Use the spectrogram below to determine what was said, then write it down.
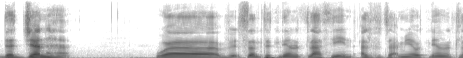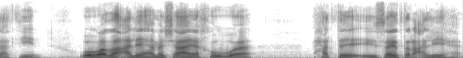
دجنها وفي سنة 32 1932 ووضع عليها مشايخ هو حتى يسيطر عليها.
